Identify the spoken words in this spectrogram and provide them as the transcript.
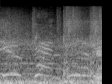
You can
